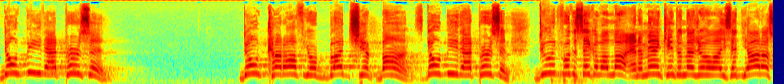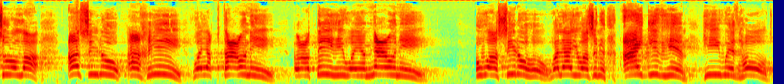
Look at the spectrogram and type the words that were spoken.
Don't be that person. Don't cut off your bloodship bonds. Don't be that person. Do it for the sake of Allah. And a man came to the Messenger of Allah. He said, Ya Rasulullah, yaqta'uni, u'tihi wa yamna'uni. Uwasiluhu wa la yuwasiluhu. I give him, he withholds.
